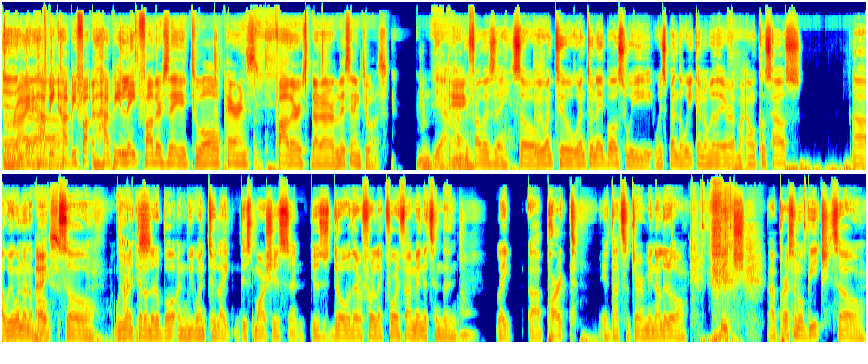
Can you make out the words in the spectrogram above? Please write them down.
And, right. happy, uh, happy, fa- happy late Father's Day to all parents, fathers that are listening to us. Yeah, Dang. happy Father's Day. So we went to went to Naples. We we spent the weekend over there at my uncle's house. Uh, we went on a boat, so we rented a little boat and we went to like these marshes and just drove there for like forty five minutes and then like uh, parked, if that's the term, in a little beach, a personal beach. So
